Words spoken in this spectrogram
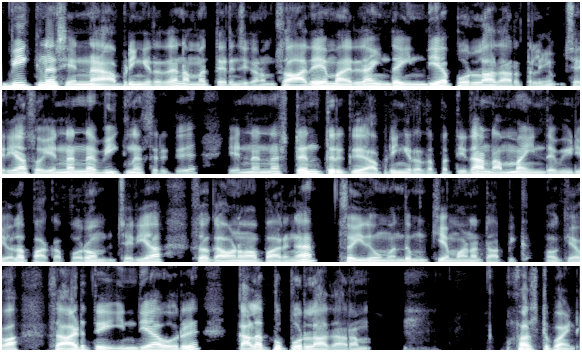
வீக்னஸ் என்ன அப்படிங்கிறத நம்ம தெரிஞ்சுக்கணும். ஸோ அதே மாதிரி தான் இந்த இந்தியா பொருளாதாரத்துலையும். சரியா? ஸோ என்னென்ன வீக்னஸ் இருக்குது என்னென்ன ஸ்ட்ரென்த் இருக்குது அப்படிங்கிறத பற்றி தான் நம்ம இந்த வீடியோவில் பார்க்க போகிறோம் சரியா? ஸோ கவனமாக பாருங்கள் ஸோ இதுவும் வந்து முக்கியமான டாபிக் ஓகேவா ஸோ அடுத்து இந்தியா ஒரு கலப்பு பொருளாதாரம். ஃபர்ஸ்ட் பாயிண்ட்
